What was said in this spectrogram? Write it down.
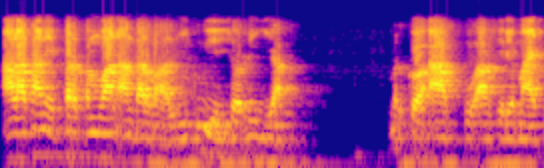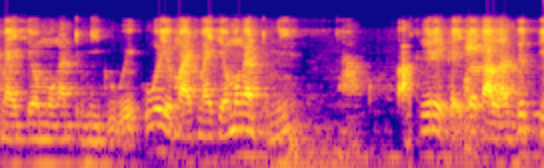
Alasannya pertemuan antar wali ku ya iso Mergo aku akhirnya mais-mais omongan demi gue, gue ya mais-mais omongan demi aku. Akhirnya kayak itu talanjut di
